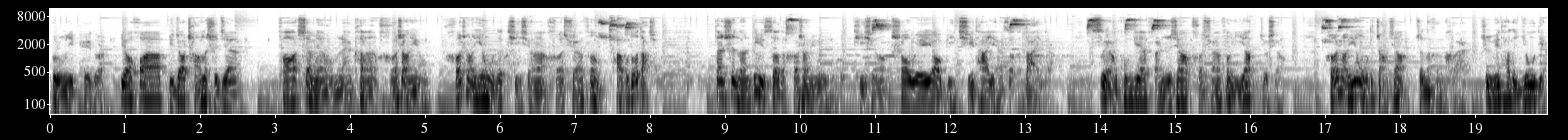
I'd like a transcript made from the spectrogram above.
不容易配对，要花比较长的时间。好，下面我们来看和尚鹦鹉。和尚鹦鹉的体型啊和玄凤差不多大小，但是呢，绿色的和尚鹦鹉体型稍微要比其他颜色的大一点。饲养空间、繁殖箱和玄凤一样就行。和尚鹦鹉的长相真的很可爱。至于它的优点，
